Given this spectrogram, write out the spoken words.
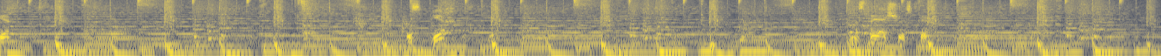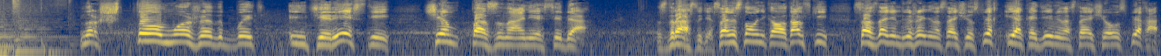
Успех. Успех. Настоящий успех. Но что может быть интересней, чем познание себя? Здравствуйте, с вами снова Николай Танский, создатель движения «Настоящий успех» и Академии настоящего успеха.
